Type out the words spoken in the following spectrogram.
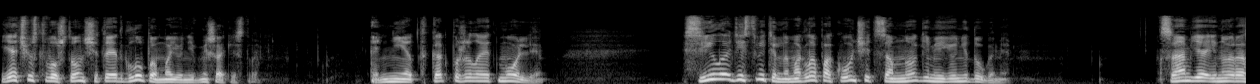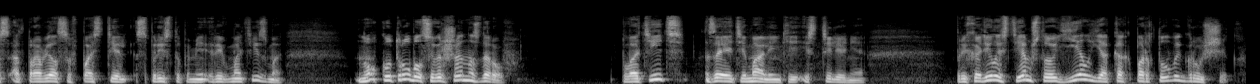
Я чувствовал, что он считает глупым мое невмешательство. «Нет, как пожелает Молли». Сила действительно могла покончить со многими ее недугами. Сам я иной раз отправлялся в постель с приступами ревматизма, но к утру был совершенно здоров. Платить за эти маленькие исцеления приходилось тем, что ел я как портовый грузчик.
